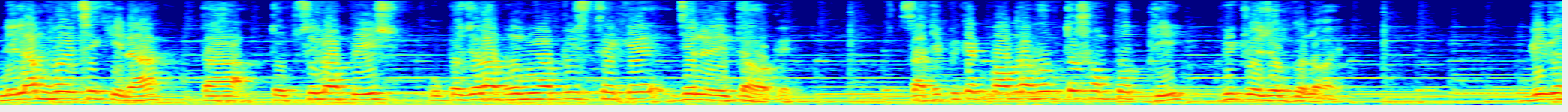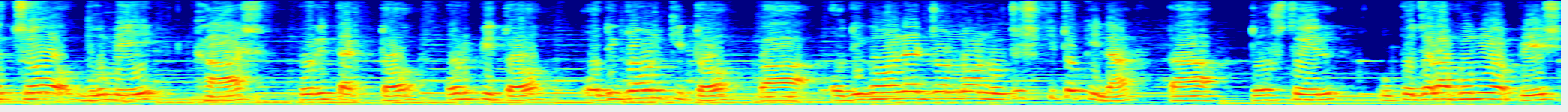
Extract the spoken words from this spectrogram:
নিলাম হয়েছে কিনা, তা তফসিল অফিস, উপজেলা ভূমি অফিস থেকে জেনে নিতে হবে। সার্টিফিকেট মামলাভুক্ত সম্পত্তি বিক্রয়যোগ্য নয়। বিবেচ্য ভূমি, খাস, পরিত্যক্ত, অর্পিত অধিগ্রহণকৃত বা অধিগ্রহণের জন্য নোটিশকৃত কিনা তা তহসিল উপজেলা ভূমি অফিস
